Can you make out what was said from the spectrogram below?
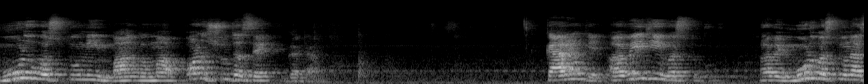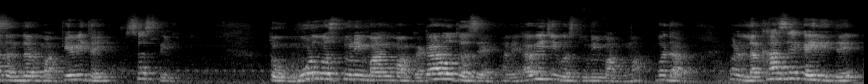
મૂળ વસ્તુની માંગમાં પણ શું થશે? ઘટાડો. કારણ કે અવેજી વસ્તુ, હવે મૂળ વસ્તુના સંદર્ભમાં કેવી થઈ? સસ્તી તો મૂળ વસ્તુની માંગમાં ઘટાડો થશે અને અવેજી વસ્તુની માંગમાં વધારો. પણ લખાશે કઈ રીતે?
